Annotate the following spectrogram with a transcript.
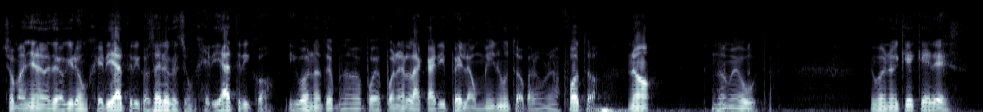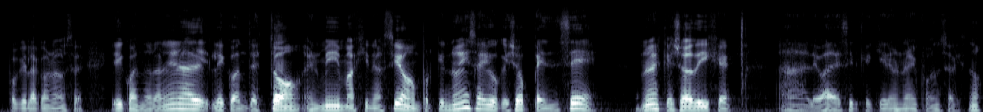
Yo mañana me tengo que ir a un geriátrico. ¿Sabes lo que es un geriátrico? Y vos no, te, me puedes poner la caripela un minuto para una foto. No, no me gusta. Y bueno, ¿y qué querés? Porque la conoce. Y cuando la nena le contestó en mi imaginación, porque no es algo que yo pensé, no es que yo dije, ah, le va a decir que quiere un iPhone 6. No,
